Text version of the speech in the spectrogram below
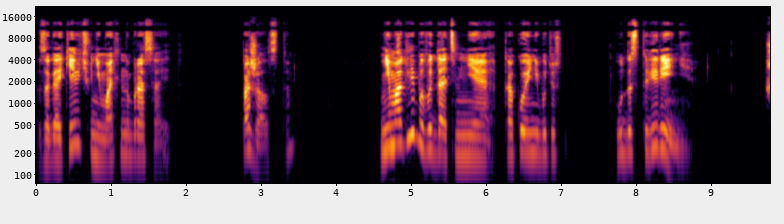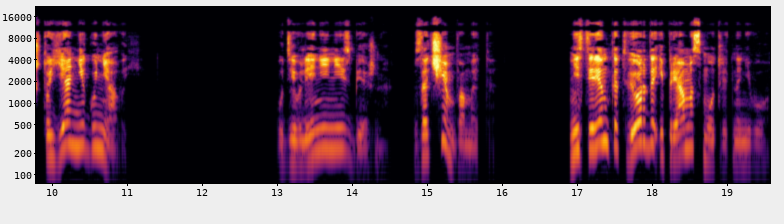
Загайкевич внимательно бросает. «Пожалуйста. Не могли бы вы дать мне какое-нибудь удостоверение, что я не гунявый?» Удивление неизбежно. «Зачем вам это?» Нестеренко твердо и прямо смотрит на него.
